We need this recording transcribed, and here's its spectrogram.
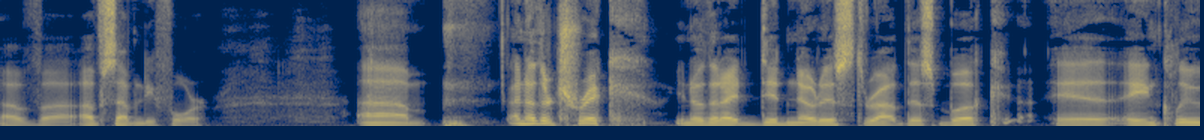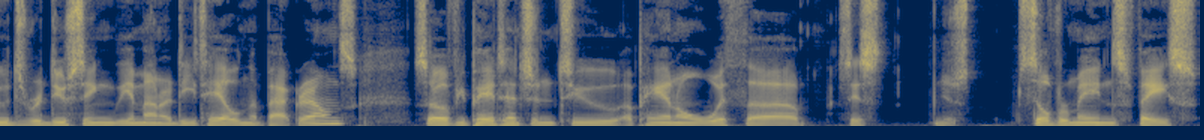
of uh, of 74. Um, another trick, you know, that I did notice throughout this book uh, includes reducing the amount of detail in the backgrounds. So if you pay attention to a panel with, uh, say, just Silvermane's face,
